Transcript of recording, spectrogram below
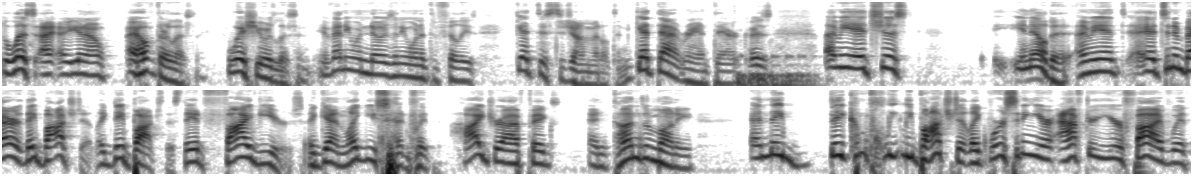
Listen. I, I. You know. I hope they're listening. I wish you would listen. If anyone knows anyone at the Phillies, get this to John Middleton. Get that rant there, because, I mean, it's just you nailed it. I mean, it, it's an embarrassment. They botched it. Like they botched this. They had five years again, like you said, with high draft picks and tons of money, and they they completely botched it. Like we're sitting here after year five with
